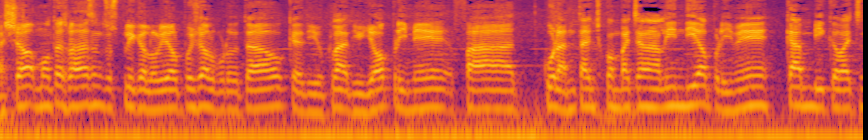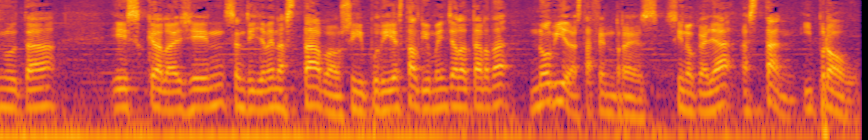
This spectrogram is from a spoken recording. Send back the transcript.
Això moltes vegades ens ho explica l'Oriol Pujol Brutau, que diu, clar, diu, jo primer fa 40 anys quan vaig anar a l'Índia, el primer canvi que vaig notar és que la gent senzillament estava, o sigui, podia estar el diumenge a la tarda, no havia d'estar fent res, sinó que allà estan, i prou.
